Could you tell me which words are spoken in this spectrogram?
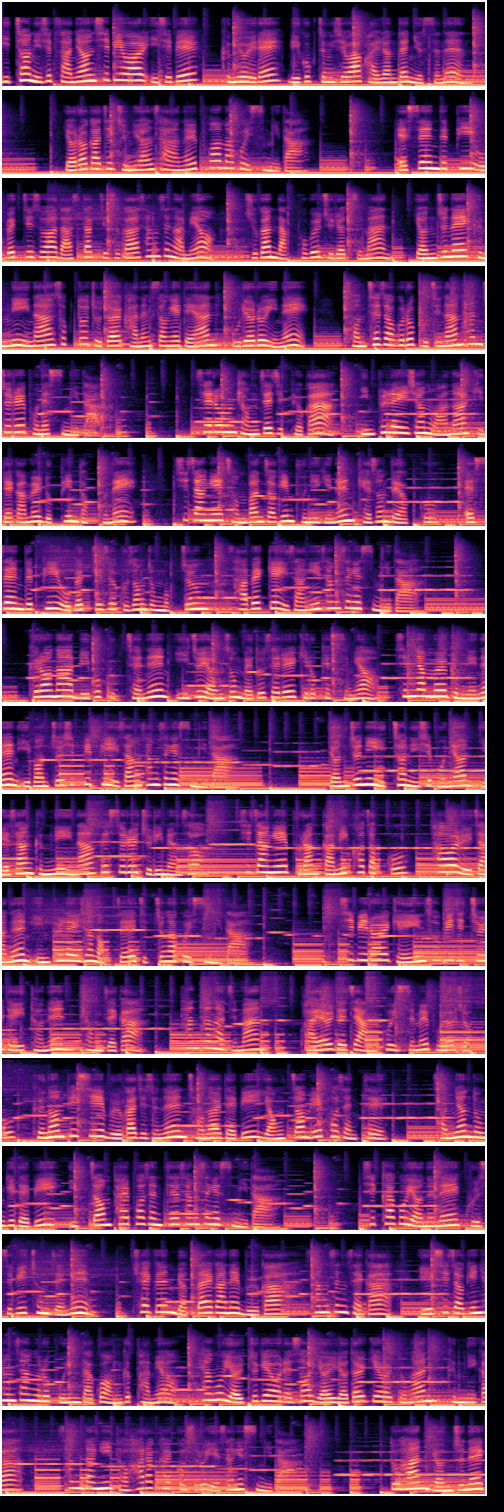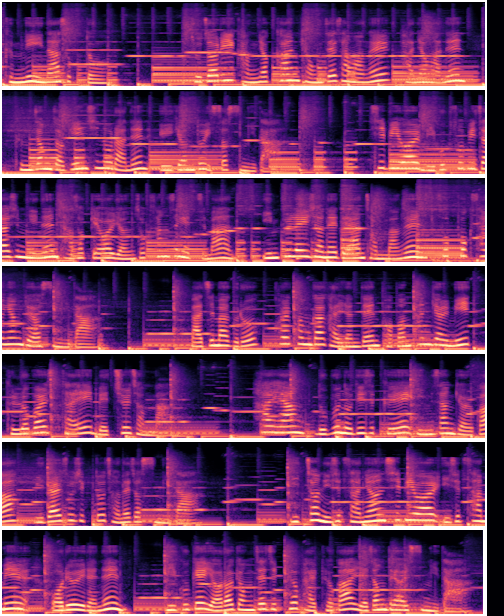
2024년 12월 20일 금요일에 미국 증시와 관련된 뉴스는 여러 가지 중요한 사항을 포함하고 있습니다. S&P 500 지수와 나스닥 지수가 상승하며 주간 낙폭을 줄였지만 연준의 금리 인하 속도 조절 가능성에 대한 우려로 인해 전체적으로 부진한 한 주를 보냈습니다. 새로운 경제 지표가 인플레이션 완화 기대감을 높인 덕분에 시장의 전반적인 분위기는 개선되었고 S&P 500 지수 구성 종목 중 400개 이상이 상승했습니다. 그러나 미국 국채는 2주 연속 매도세를 기록했으며 10년물 금리는 이번 주 10bp 이상 상승했습니다. 연준이 2025년 예상 금리 인하 횟수를 줄이면서 시장의 불안감이 커졌고 파월 의장은 인플레이션 억제에 집중하고 있습니다. 11월 개인 소비 지출 데이터는 경제가 탄탄하지만 과열되지 않고 있음을 보여주었고 근원 PC 물가 지수는 전월 대비 0.1%, 전년 동기 대비 2.8% 상승했습니다. 시카고 연은의 굴스비 총재는 최근 몇 달간의 물가 상승세가 일시적인 현상으로 보인다고 언급하며 향후 12개월에서 18개월 동안 금리가 상당히 더 하락할 것으로 예상했습니다. 또한 연준의 금리 인하 속도, 조절이 강력한 경제 상황을 반영하는 긍정적인 신호라는 의견도 있었습니다. 12월 미국 소비자 심리는 5개월 연속 상승했지만 인플레이션에 대한 전망은 소폭 상향되었습니다. 마지막으로 퀄컴과 관련된 법원 판결 및 글로벌 스타의 매출 전망. 하향 노브 노디스크의 임상 결과 미달 소식도 전해졌습니다. 2024년 12월 23일 월요일에는 미국의 여러 경제 지표 발표가 예정되어 있습니다.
